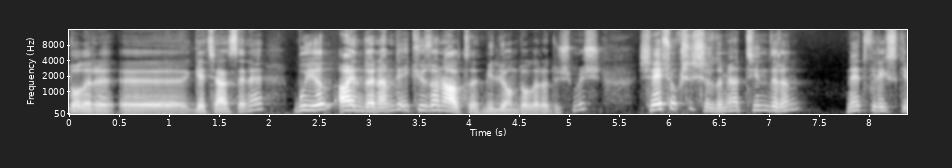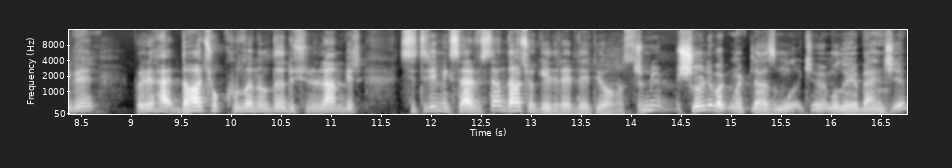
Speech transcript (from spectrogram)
doları e, geçen sene. Bu yıl aynı dönemde 216 milyon dolara düşmüş. Şey çok şaşırdım ya Tinder'ın Netflix gibi böyle ha- daha çok kullanıldığı düşünülen bir streaming servisten daha çok gelir elde ediyor olması. Şimdi şöyle bakmak lazım Kerem olaya bence.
